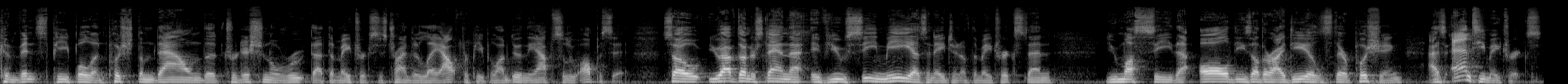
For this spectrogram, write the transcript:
convince people and push them down the traditional route that the Matrix is trying to lay out for people. I'm doing the absolute opposite. So you have to understand that if you see me as an agent of the Matrix, then you must see that all these other ideals they're pushing as anti-Matrix.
